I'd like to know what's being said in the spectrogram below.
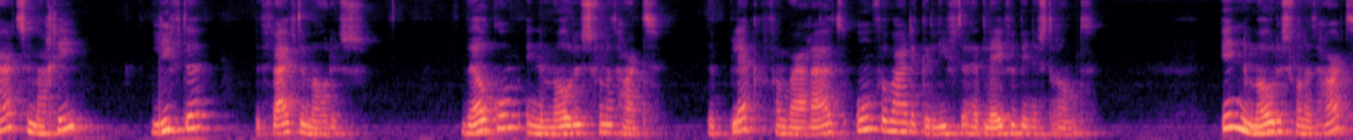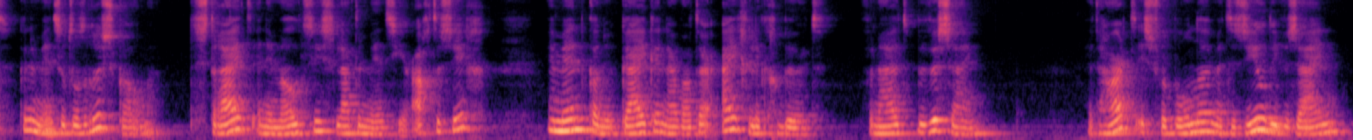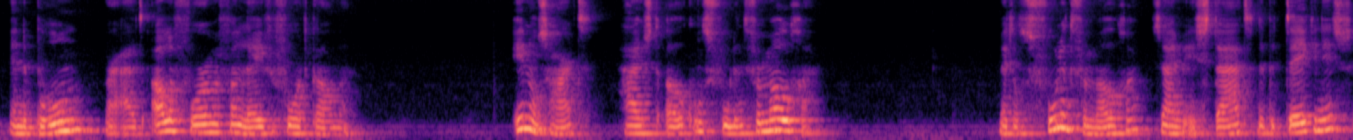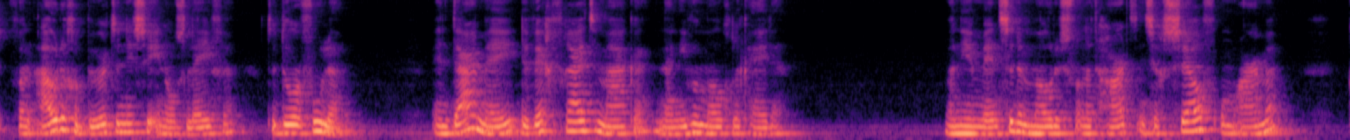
Aardse magie, liefde, de vijfde modus. Welkom in de modus van het hart, de plek van waaruit onvoorwaardelijke liefde het leven binnenstroomt. In de modus van het hart kunnen mensen tot rust komen. De strijd en emoties laten mensen hier achter zich en men kan nu kijken naar wat er eigenlijk gebeurt, vanuit bewustzijn. Het hart is verbonden met de ziel die we zijn en de bron waaruit alle vormen van leven voortkomen. In ons hart huist ook ons voelend vermogen. Met ons voelend vermogen zijn we in staat de betekenis van oude gebeurtenissen in ons leven te doorvoelen en daarmee de weg vrij te maken naar nieuwe mogelijkheden. Wanneer mensen de modus van het hart in zichzelf omarmen,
